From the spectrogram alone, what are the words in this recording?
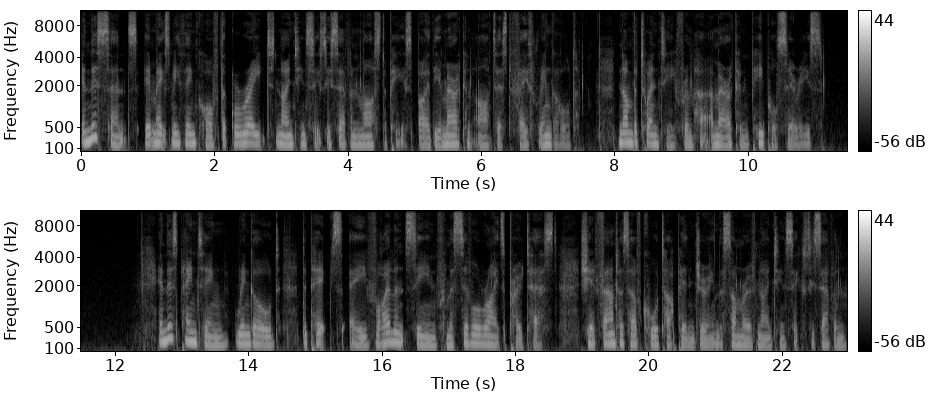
In this sense, it makes me think of the great 1967 masterpiece by the American artist Faith Ringgold, number 20 from her American People series. In this painting, Ringgold depicts a violent scene from a civil rights protest she had found herself caught up in during the summer of 1967.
